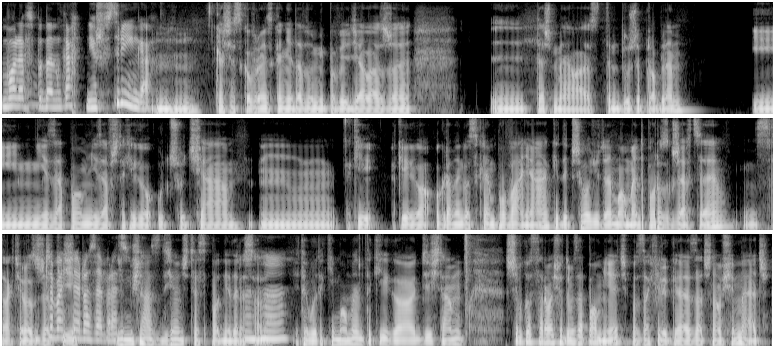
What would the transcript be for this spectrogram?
wolę w spodenkach niż w stringach. Mhm. Kasia Skowrońska niedawno mi powiedziała, że y, też miała z tym duży problem i nie zapomni zawsze takiego uczucia, mm, takiej, takiego ogromnego skrępowania, kiedy przychodził ten moment po rozgrzewce, w trakcie rozgrzewki. Trzeba się rozebrać. I musiała zdjąć te spodnie dresowe. Mhm. I to był taki moment takiego gdzieś tam, szybko starała się o tym zapomnieć, bo za chwilkę zaczynał się mecz,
